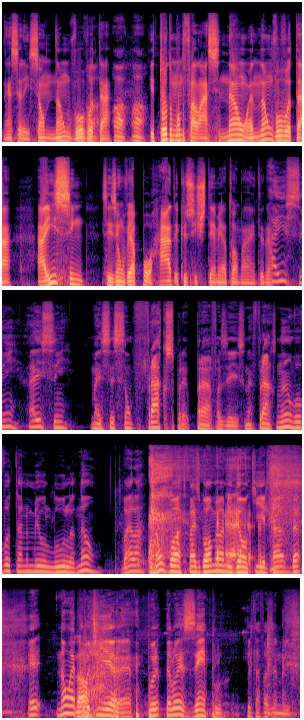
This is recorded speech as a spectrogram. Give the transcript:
Nessa eleição, não vou votar. Ó, ó. E todo mundo falasse: não, eu não vou votar. Aí sim, vocês iam ver a porrada que o sistema ia tomar, entendeu? Aí sim, aí sim. Mas vocês são fracos pra fazer isso, né? Fracos. Não, vou votar no meu Lula. Não, vai lá. Não vota. Faz igual o meu amigão aqui. Ele tá ele- não é Não. pelo dinheiro, é por- pelo exemplo que ele tá fazendo isso.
